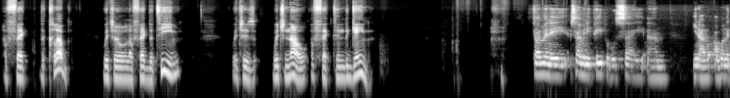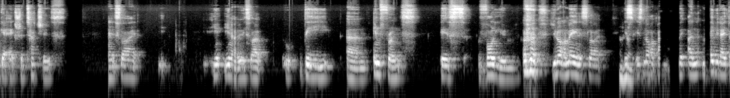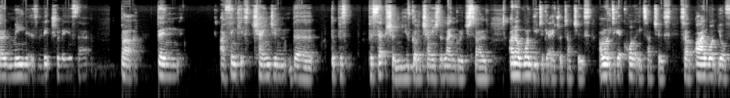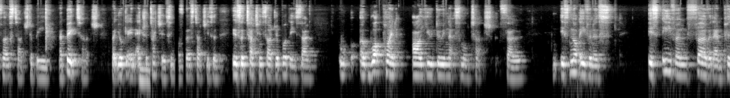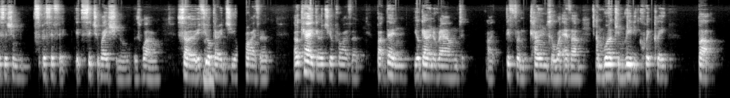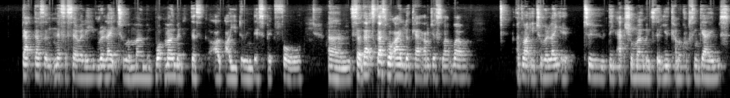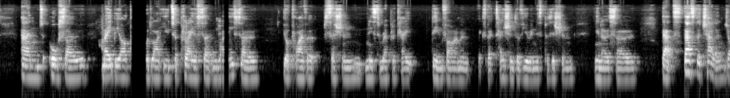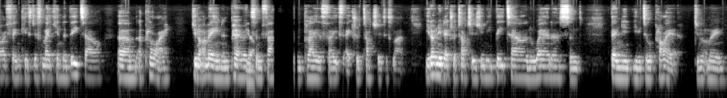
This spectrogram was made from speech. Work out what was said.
affect the club which will affect the team, which is which now affecting the game. So many, so many people will say, um, you know, I want to get extra touches, and it's like, you, you know, it's like the um, inference is volume. you know what I mean? It's like mm-hmm. it's it's not about, and maybe they don't mean it as literally as that, but then I think it's changing the the perception, you've got to change the language. So I don't want you to get extra touches. I want you to get quality touches. So I want your first touch to be a big touch, but you're getting extra mm. touches. And your first touch is a is a touch inside your body. So at what point are you doing that small touch? So it's not even as it's even further than position specific. It's situational as well. So if you're mm-hmm. going to your private, okay, go to your private, but then you're going around like different cones or whatever and working really quickly, but that doesn't necessarily relate to a moment. What moment does are, are you doing this bit for? Um, so that's that's what I look at. I'm just like, well, I'd like you to relate it to the actual moments that you come across in games, and also maybe I would like you to play a certain way. So your private session needs to replicate the environment expectations of you in this position. You know, so that's that's the challenge. I think is just making the detail um, apply. Do you know what I mean? And parents yeah. and families and players say it's extra touches. It's like you don't need extra touches. You need detail and awareness, and then you, you need to apply it. Do you know what I mean?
